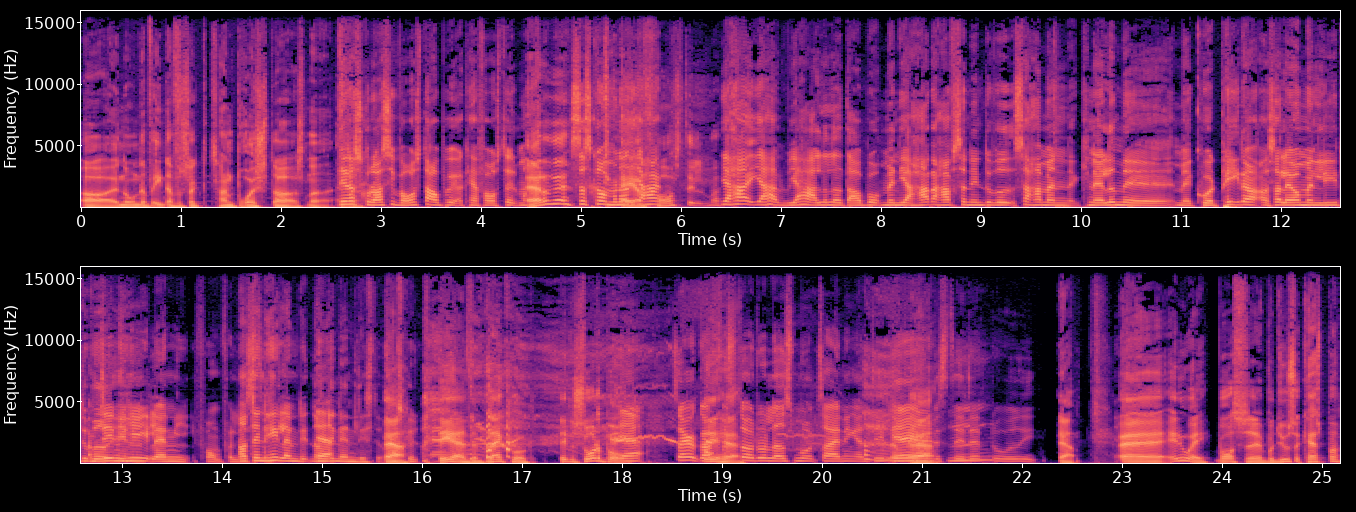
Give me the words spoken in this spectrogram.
og nogen, der, en, der forsøgte at tage en bryster og sådan noget. Det er der sgu da også i vores dagbøger, kan jeg forestille mig. Er der det? Så skriver man Kan noget. jeg, Jeg har, forestille mig? jeg, har, jeg, har, jeg har aldrig lavet dagbog, men jeg har da haft sådan en, du ved, så har man knaldet med, med Kurt Peter, og så laver man lige, du Jamen, ved... det er en helt anden form for liste. Og det er en helt anden, nå, Ja. det er en anden liste. Ja, Undskyld. det er The Black Book. Det er den sorte bog. Ja. Så kan jeg godt Det her. forstå, at du har lavet små tegninger af de Ja, ja, ja. hvis det er den, du er ude i. Ja. Uh, anyway, vores uh, producer Kasper,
